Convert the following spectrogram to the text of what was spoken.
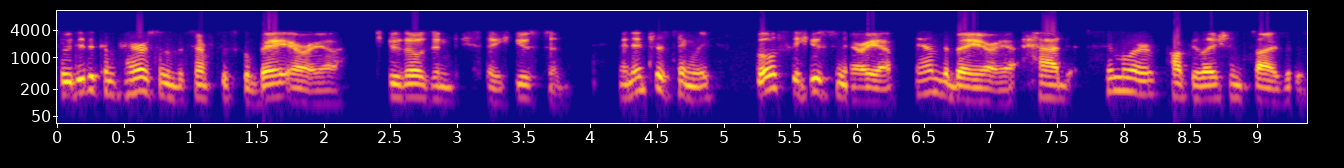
So we did a comparison of the San Francisco Bay Area to those in, say, Houston. And interestingly, both the Houston area and the Bay Area had similar population sizes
